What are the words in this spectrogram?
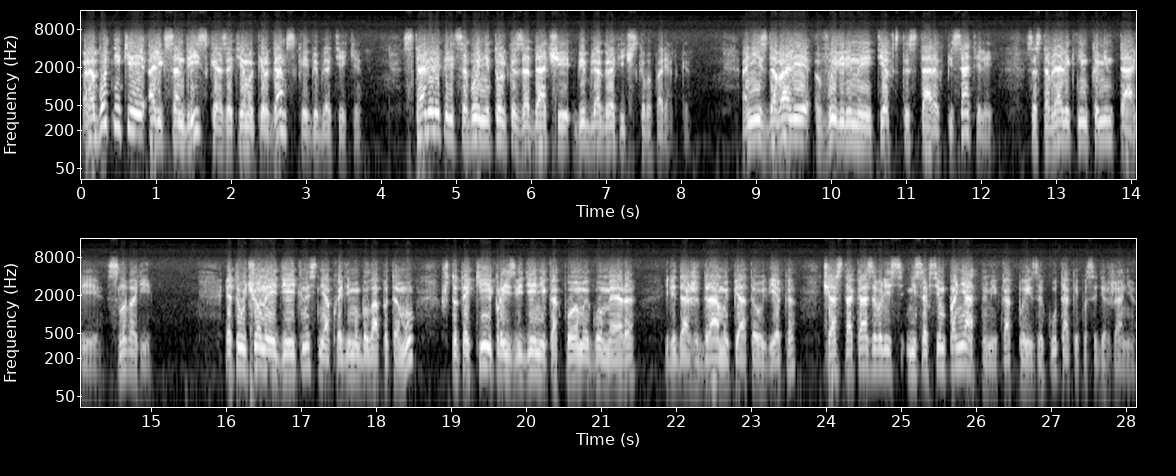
Работники Александрийской, а затем и Пергамской библиотеки ставили перед собой не только задачи библиографического порядка. Они издавали выверенные тексты старых писателей, составляли к ним комментарии, словари. Эта ученая деятельность необходима была потому, что такие произведения, как поэмы Гомера или даже драмы V века, часто оказывались не совсем понятными как по языку, так и по содержанию.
